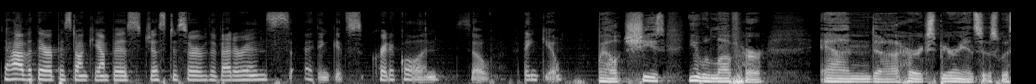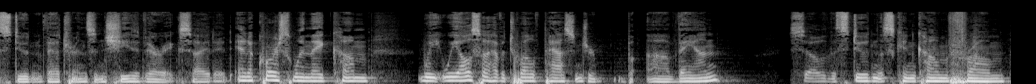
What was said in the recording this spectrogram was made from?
to have a therapist on campus just to serve the veterans, I think it's critical. And so, thank you. Well, she's you will love her and uh, her experiences with student veterans, and she's very excited. And of course, when they come, we we also have a twelve passenger uh, van, so the students can come from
